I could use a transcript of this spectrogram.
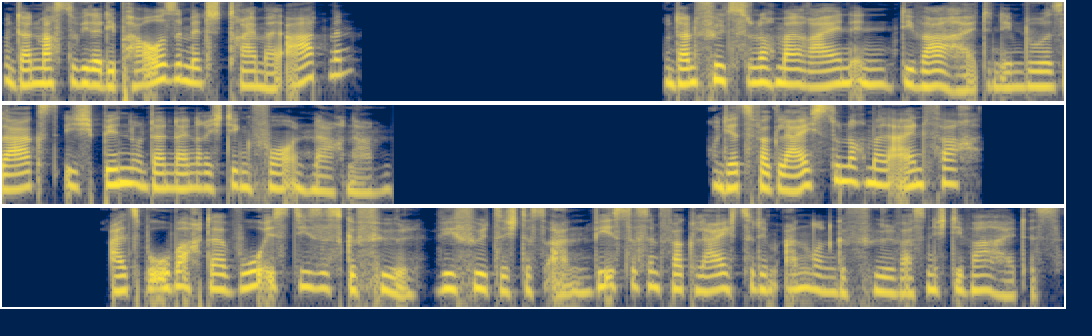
Und dann machst du wieder die Pause mit dreimal Atmen. Und dann fühlst du nochmal rein in die Wahrheit, indem du sagst, ich bin und dann deinen richtigen Vor- und Nachnamen. Und jetzt vergleichst du nochmal einfach als Beobachter, wo ist dieses Gefühl? Wie fühlt sich das an? Wie ist das im Vergleich zu dem anderen Gefühl, was nicht die Wahrheit ist?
